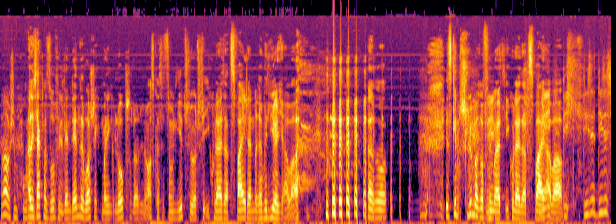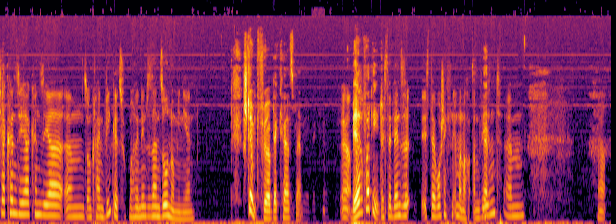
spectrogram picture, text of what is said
War bestimmt gut. Also ich sag mal so viel, wenn Denzel Washington bei den Globes oder den Oscars jetzt nominiert wird für Equalizer 2, dann rebelliere ich aber. also es gibt schlimmere Filme Nee. als Equalizer 2, Nee, aber die, diese, dieses Jahr können sie ja, können sie ja ähm, so einen kleinen Winkelzug machen, indem sie seinen Sohn nominieren. stimmt für Black Clansman. Ja. Wäre verdient. Ist der Denzel, ist der Washington immer noch anwesend? Ähm, ja.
